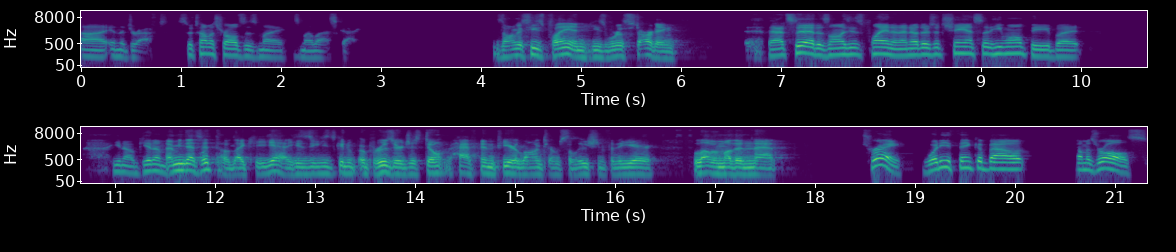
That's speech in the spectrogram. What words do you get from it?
uh, in the draft. So Thomas Rawls is my is my last guy. As long as he's playing, he's worth starting that's it. As long as he's playing, and I know there's a chance that he won't be, but you know, get him. I mean, that's it though. Like, yeah, he's he's gonna a bruiser. Just don't have him be your long term solution for the year. Love him. Other than that, Trey, what do you think about Thomas Rawls?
